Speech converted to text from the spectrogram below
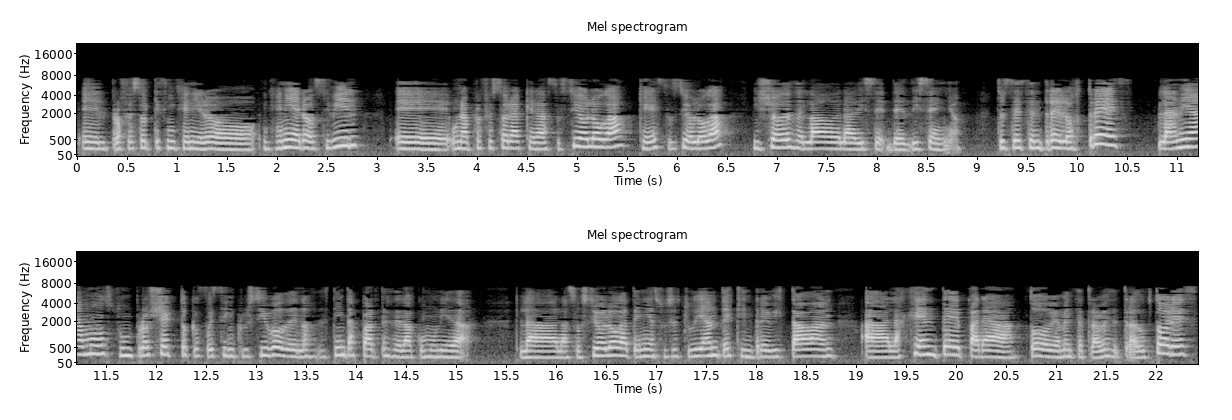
el profesor que es ingeniero, ingeniero civil, eh, una profesora que era socióloga, que es socióloga, y yo desde el lado de la del diseño. Entonces, entre los tres planeamos un proyecto que fuese inclusivo de las distintas partes de la comunidad. La, socióloga tenía sus estudiantes que entrevistaban a la gente para, todo obviamente a través de traductores,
